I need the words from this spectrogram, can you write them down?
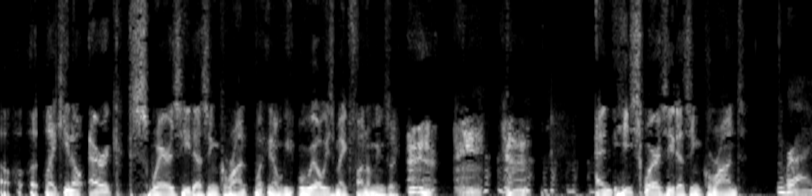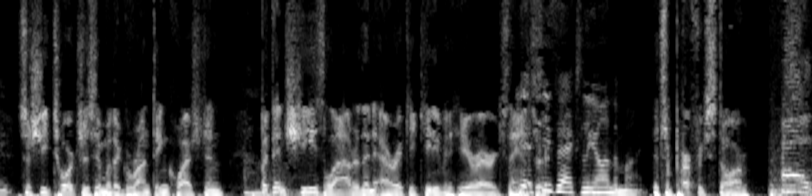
uh, like you know, Eric swears he doesn't grunt. You know, we, we always make fun of him. He's like, and he swears he doesn't grunt. Right. So she tortures him with a grunting question. But then she's louder than Eric. You can't even hear Eric's answer. Yeah, she's actually on the mic. it's a perfect storm. At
